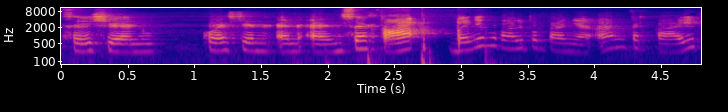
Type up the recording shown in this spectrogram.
session question and answer kak banyak sekali pertanyaan terkait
